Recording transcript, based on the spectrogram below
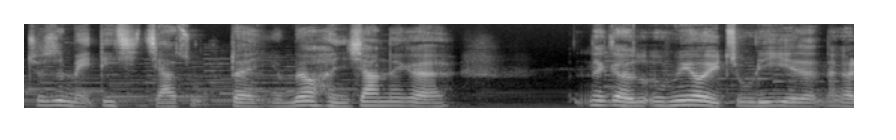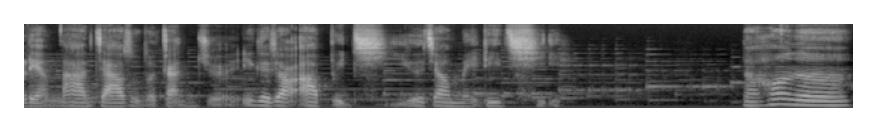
就是美第奇家族。对，有没有很像那个？那个罗密欧与朱丽叶的那个两大家族的感觉，一个叫阿比奇，一个叫美第奇。然后呢，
